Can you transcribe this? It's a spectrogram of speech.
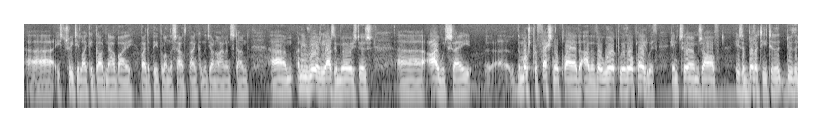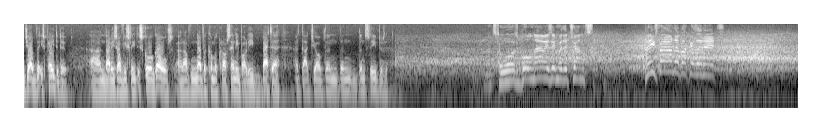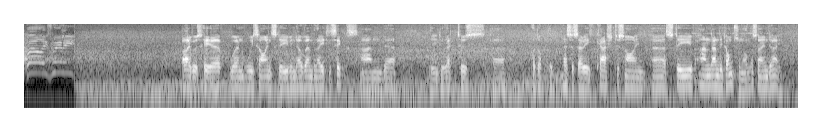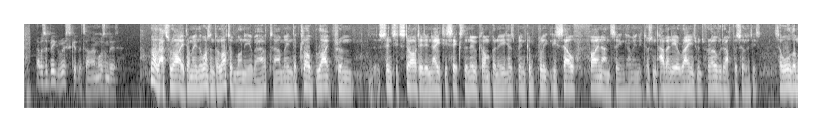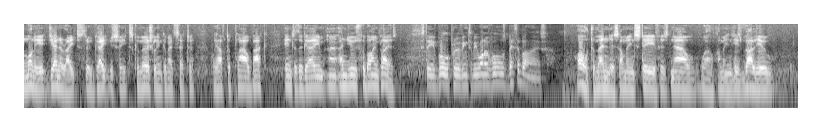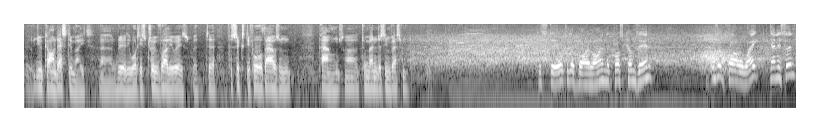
Uh, he's treated like a god now by, by the people on the South Bank and the John Ireland stand. Um, and he really has emerged as, uh, I would say, uh, the most professional player that I've ever worked with or played with in terms of his ability to do the job that he's paid to do. And that is obviously to score goals. And I've never come across anybody better at that job than, than, than Steve does it. That's towards Bull now, he's in with a chance. And he's found the back of the net. Well, he's really... I was here when we signed Steve in November 86 and uh, the directors uh, put up the necessary cash to sign uh, Steve and Andy Thompson on the same day. That was a big risk at the time, wasn't it? Well, that's right. I mean, there wasn't a lot of money about. I mean, the club, right from since it started in 86, the new company has been completely self-financing. I mean, it doesn't have any arrangements for overdraft facilities. So all the money it generates through gate receipts, commercial income, etc., we have to plough back into the game uh, and use for buying players. Steve Bull proving to be one of Wool's better buys. Oh, tremendous. I mean, Steve has now, well, I mean, his value, you can't estimate uh, really what his true value is, but uh, for £64,000, uh, tremendous investment. To Steele, to the byline, the cross comes in. Wasn't far away. Dennison.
